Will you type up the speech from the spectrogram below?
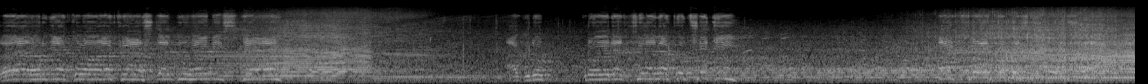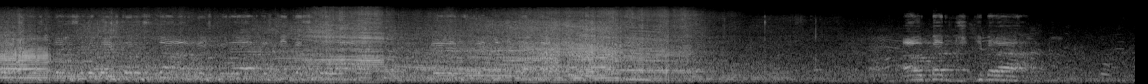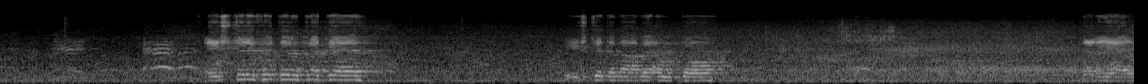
Lea Horňáková na krásném druhém místě. A kdo projede cílem jako třetí? Tak Filip Kopecký Filip Svoboda starosta, Anders Florian, Kristýnka Svoboda. Filip Kopecký. Albert Štibera. Ještě nechoďte do tratě. Ještě tam máme auto. Daniel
